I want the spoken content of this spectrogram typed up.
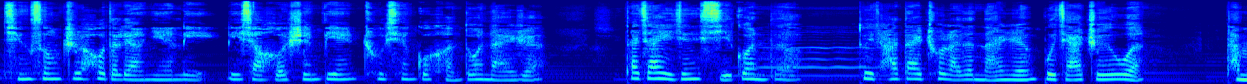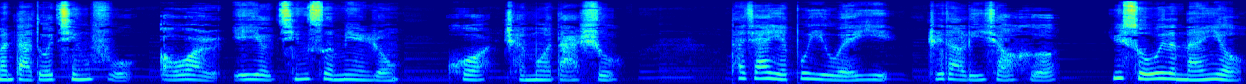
轻松之后的两年里，李小河身边出现过很多男人，大家已经习惯的对他带出来的男人不加追问。他们大多轻浮，偶尔也有青涩面容或沉默大叔。大家也不以为意，知道李小河与所谓的男友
